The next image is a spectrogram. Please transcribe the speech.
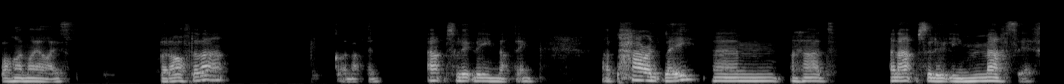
behind my eyes. But after that, got nothing, absolutely nothing. Apparently, um, I had an absolutely massive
